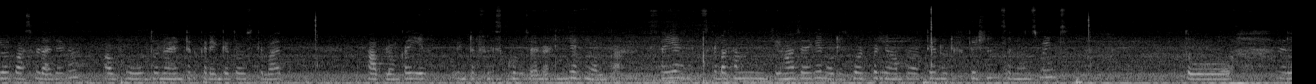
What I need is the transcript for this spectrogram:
और पासवर्ड आ जाएगा। अब वो दोनों एंटर करेंगे तो उसके बाद आप लोगों का ये इंटरफेस खुल जाएगा, ठीक है? होम का। सही है? उसके बाद हम यहाँ जाएँगे नोटिस बोर्ड पर यहाँ पर आते हैं नोटिफिकेशन अनाउंसमेंट्स तो एल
